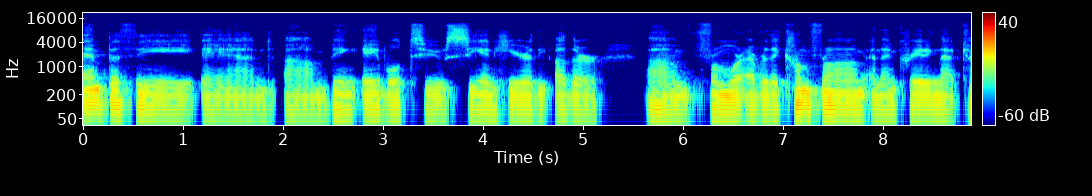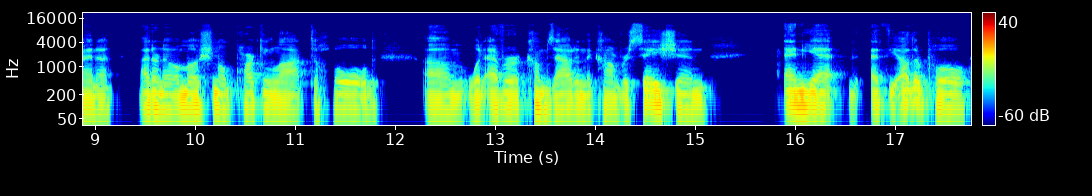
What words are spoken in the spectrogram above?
empathy and um, being able to see and hear the other um, from wherever they come from, and then creating that kind of I don't know, emotional parking lot to hold um, whatever comes out in the conversation. And yet, at the other pole,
